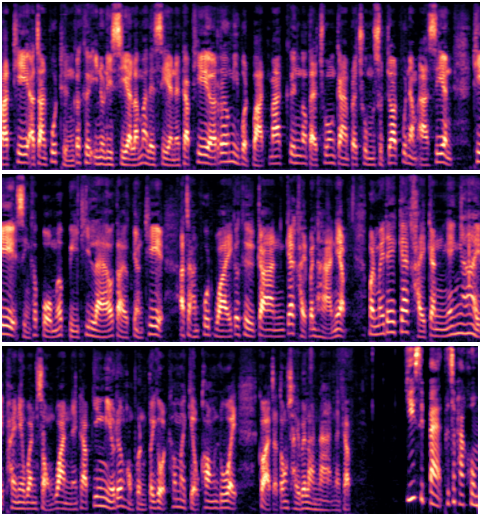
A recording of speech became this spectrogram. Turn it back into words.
รัฐที่อาจารย์พูดถึงก็คืออินโดนีเซียและมาเลเซียนะครับที่เริ่มมีบทบาทมากขึ้นตั้งแต่ช่วงการประชุมสุดยอดผู้นำอาเซียน ที่สิงคโปร์เมื่อปีที่แล้ว แต่อย่างที่อาจารย์พูดไว้ก็คือการแก้ไขปัญหาเนี่ยมันไม่ได้แก้ไขกันง่าย ๆ ภายในวันสองวันนะครับยิ่งมีเรื่องของผลประโยชน์เข้ามาเกี่ยวข้องด้วย ก็อาจจะต้องใช้เวลานานนะครับ 28 พฤษภาคม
